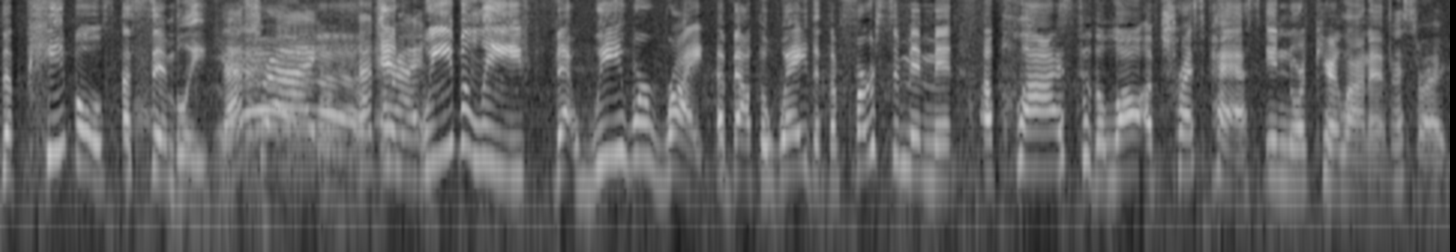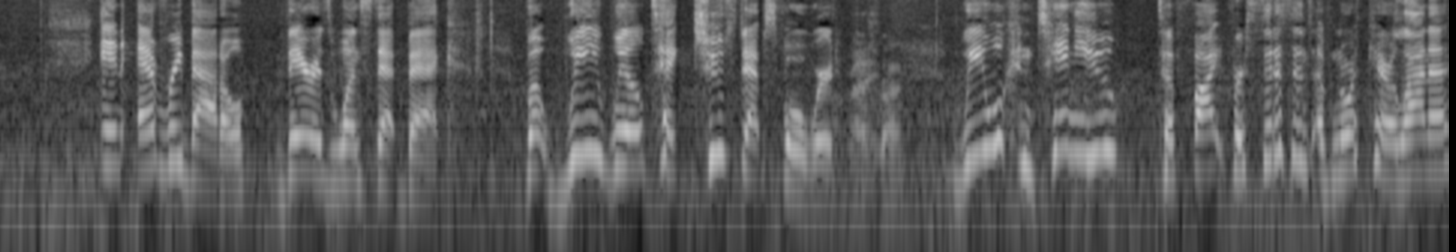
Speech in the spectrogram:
the people's assembly. That's right. That's and right. we believe that we were right about the way that the First Amendment applies to the law of trespass in North Carolina. That's right. In every battle, there is one step back, but we will take two steps forward. That's right. We will continue to fight for citizens of North Carolina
